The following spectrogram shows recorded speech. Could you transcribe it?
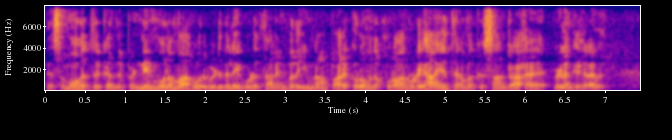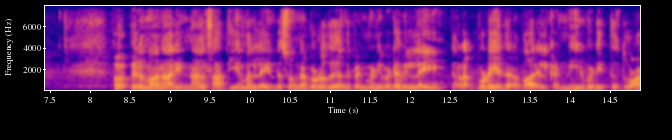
இந்த சமூகத்துக்கு அந்த பெண்ணின் மூலமாக ஒரு விடுதலை கொடுத்தான் என்பதையும் நாம் பார்க்கிறோம். இந்த குரானுடைய ஆயத்தை நமக்கு சான்றாக விளங்குகிறது. அப்போ பெருமானார் இன்னால் சாத்தியமல்ல என்று சொன்ன பொழுது அந்த பெண்மணி விடவில்லை. ரப்புடைய தர்பாரில் கண்ணீர் வடித்து துவா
